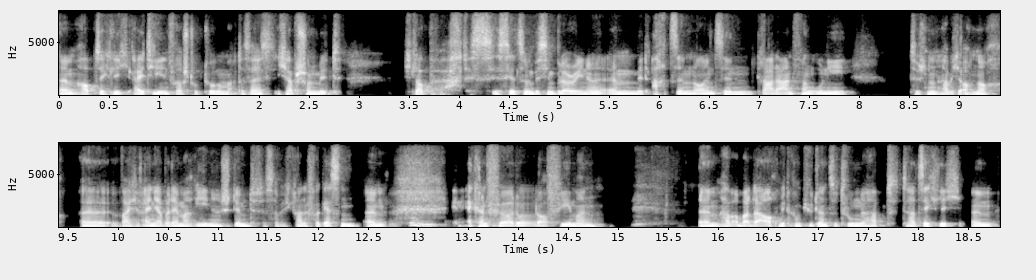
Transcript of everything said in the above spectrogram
ähm, hauptsächlich IT-Infrastruktur gemacht. Das heißt, ich habe schon mit, ich glaube, ach, das ist jetzt so ein bisschen blurry, ne? Ähm, mit 18, 19, gerade Anfang Uni, Zwischendurch habe ich auch noch, äh, war ich ein Jahr bei der Marine, stimmt, das habe ich gerade vergessen, ähm, mhm. in Eckernförde und auf Fehmarn. Ähm, habe aber da auch mit Computern zu tun gehabt, tatsächlich. Ähm,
